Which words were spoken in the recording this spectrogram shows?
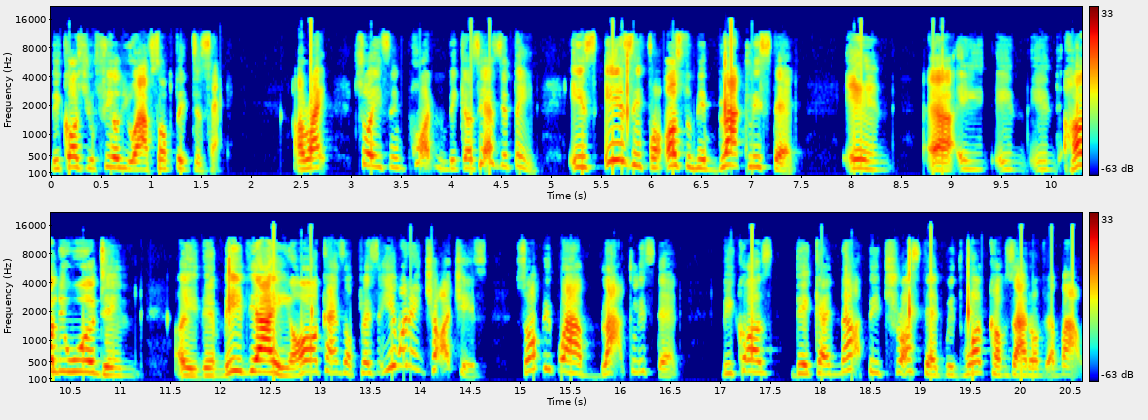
because you feel you have something to say. All right? So it's important because here's the thing it's easy for us to be blacklisted in uh, in, in, in Hollywood, in in the media, in all kinds of places, even in churches. Some people are blacklisted because they cannot be trusted with what comes out of their mouth.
